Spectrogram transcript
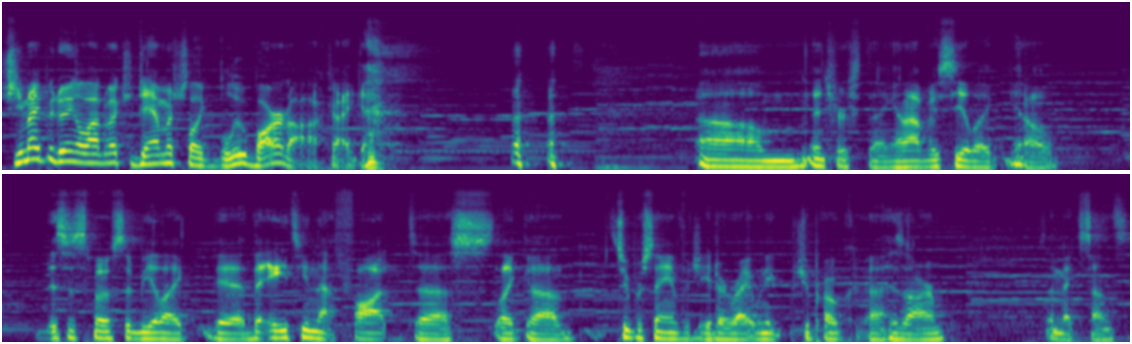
she might be doing a lot of extra damage to like Blue Bardock, I guess. um, interesting. And obviously, like, you know, this is supposed to be like the the 18 that fought uh, like uh, Super Saiyan Vegeta, right? When he she broke uh, his arm. So that makes sense.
